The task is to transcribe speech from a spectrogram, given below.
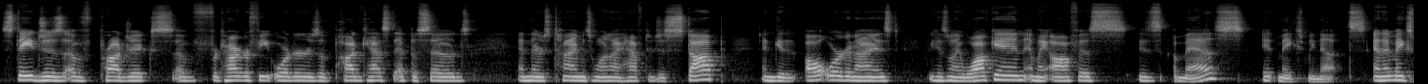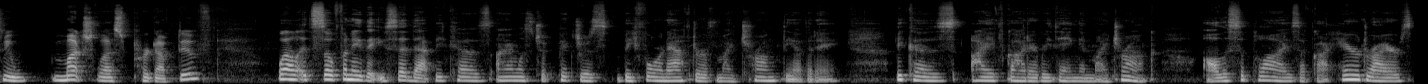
stages of projects, of photography orders, of podcast episodes. And there's times when I have to just stop and get it all organized because when I walk in and my office is a mess, it makes me nuts. And it makes me much less productive. Well, it's so funny that you said that because I almost took pictures before and after of my trunk the other day because I've got everything in my trunk. All the supplies. I've got hair dryers.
